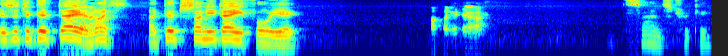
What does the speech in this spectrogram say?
Is it a good day? A nice, a good sunny day for you? Oh, Over here. Sounds tricky.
